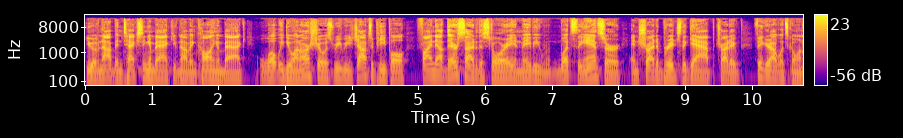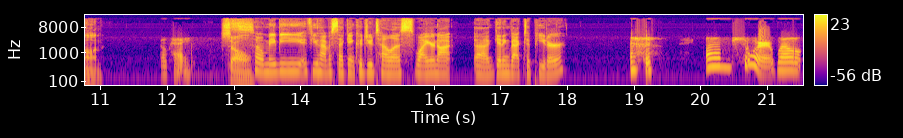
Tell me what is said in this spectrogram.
you have not been texting him back, you've not been calling him back. What we do on our show is we reach out to people, find out their side of the story and maybe what's the answer and try to bridge the gap, try to figure out what's going on. Okay. So, So maybe if you have a second, could you tell us why you're not uh, getting back to Peter? Um, sure. Well,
